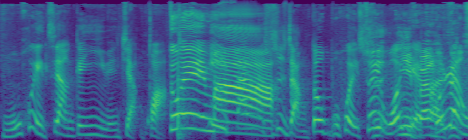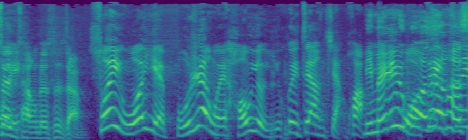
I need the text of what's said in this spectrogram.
不会这样跟议员讲话，对吗？一般的市长都不会，所以我也不认为正常的市长。所以我也不认为侯友谊会这样讲话。你没遇过任何市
